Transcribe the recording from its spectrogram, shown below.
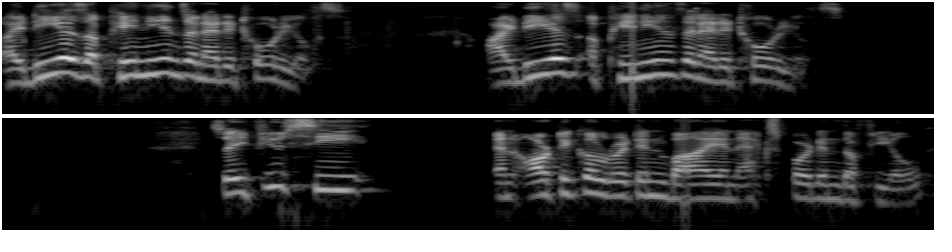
Ideas, opinions, and editorials. Ideas, opinions, and editorials. So if you see an article written by an expert in the field,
